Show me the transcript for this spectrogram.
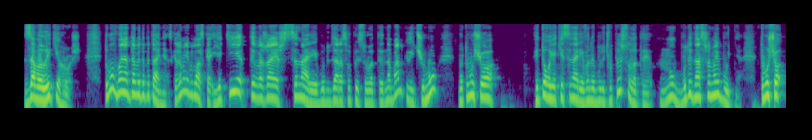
за великі гроші. Тому в мене до тебе до питання: скажи мені, будь ласка, які ти вважаєш сценарії будуть зараз виписувати на банковій? Чому? Ну тому що від того, які сценарії вони будуть виписувати, ну буде наше майбутнє, тому що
